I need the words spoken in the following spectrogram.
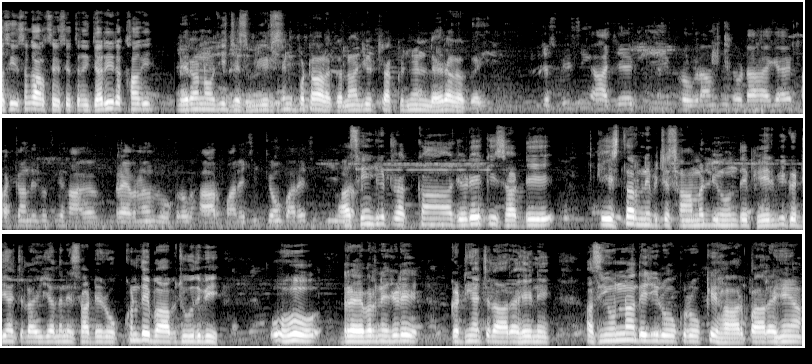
ਅਸੀਂ ਸੰਘਰਸ਼ ਇਸੇ ਤਰ੍ਹਾਂ ਜਾਰੀ ਰੱਖਾਂਗੇ। ਮੇਰਾ ਨਾਮ ਜੀ ਜਸਵੀਰ ਸਿੰਘ ਪਟਾਲ ਕਲਾਂ ਜੀ ਟਰੱਕ ਯੂਨੀਅਨ ਲਹਿਰਾ ਗੱਗਾ ਜੀ। ਜਸਵੀਰ ਸਿੰਘ ਅੱਜ ਕੀ ਪ੍ਰੋਗਰਾਮ ਸੀ ਤੁਹਾਡਾ ਹੈਗਾ? ਟਰੱਕਾਂ ਦੇ ਤੁਸੀਂ ਹਾ- ਡਰਾਈਵਰਾਂ ਨੂੰ ਰੋਕ ਰੋਕ ਹਾਰ ਪਾ ਰਹੇ ਸੀ? ਕਿਉਂ ਪਾ ਰਹੇ ਸੀ? ਅਸੀਂ ਜੀ ਟਰੱਕਾਂ ਜਿਹੜੇ ਕਿ ਸਾਡੇ ਇਸ ਧਰਨੇ ਵਿੱਚ ਸ਼ਾਮਲ ਨਹੀਂ ਹੁੰਦੇ, ਫਿਰ ਵੀ ਗੱਡੀਆਂ ਚਲਾਈ ਜਾਂਦੇ ਨੇ। ਸਾਡੇ ਰੋਕਣ ਦੇ ਬਾਵਜੂਦ ਵੀ ਉਹ ਡਰਾਈਵਰ ਨੇ ਜਿਹੜੇ ਗੱਡੀਆਂ ਚਲਾ ਰਹੇ ਨੇ, ਅਸੀਂ ਉਹਨਾਂ ਦੇ ਜੀ ਰੋਕ ਰੋਕ ਕੇ ਹਾਰ ਪਾ ਰਹੇ ਹਾਂ।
